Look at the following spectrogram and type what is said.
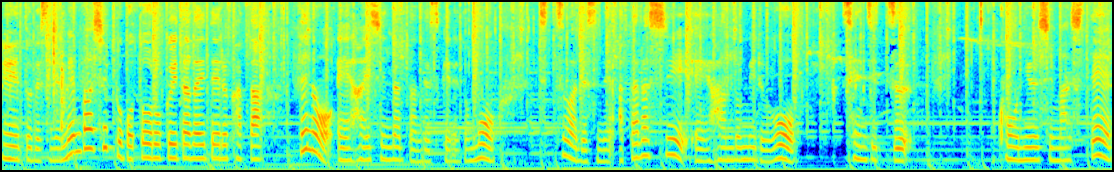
えっ、ー、とですね、メンバーシップご登録いただいている方での、えー、配信だったんですけれども、実はですね新しい、えー、ハンドミルを先日購入しまして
